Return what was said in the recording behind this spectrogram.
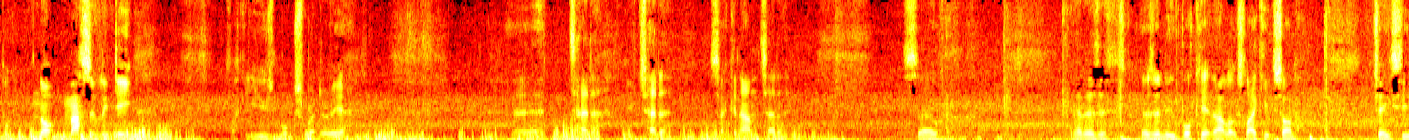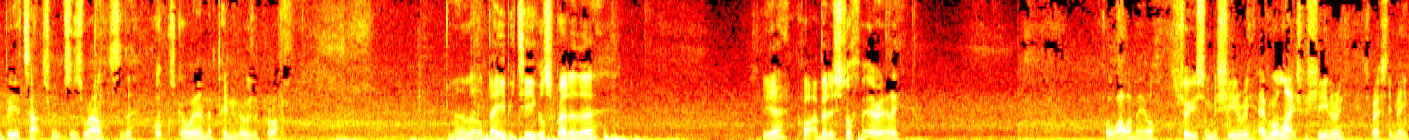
but not massively deep. It's like a used muck spreader here. Uh, tedder, new tedder, second hand tedder. So yeah, there's a there's a new bucket that looks like it's on JCB attachments as well. So the hook's going in, and the pin goes across. And a little baby Teagle spreader there. Yeah, quite a bit of stuff here really. But while I'm here, I'll show you some machinery. Everyone likes machinery, especially me.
